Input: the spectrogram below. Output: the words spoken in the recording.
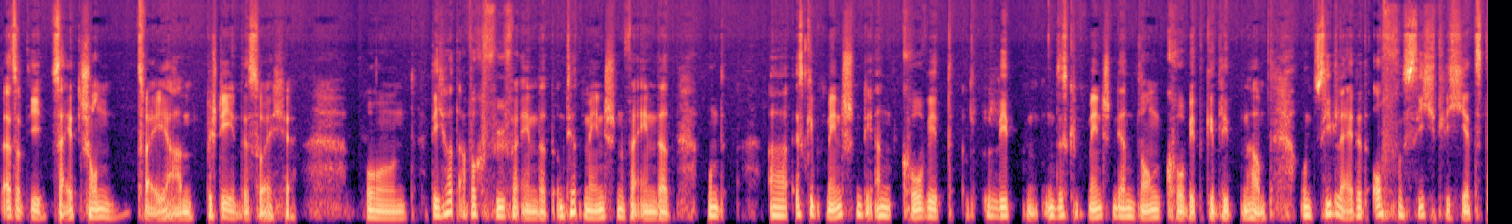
Also die seit schon zwei Jahren bestehende Seuche. Und die hat einfach viel verändert und die hat Menschen verändert. Und äh, es gibt Menschen, die an Covid litten und es gibt Menschen, die an Long-Covid gelitten haben. Und sie leidet offensichtlich jetzt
